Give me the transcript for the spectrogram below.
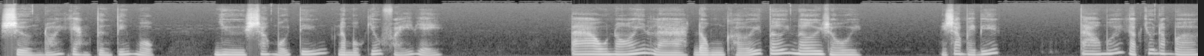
Sườn nói gằn từng tiếng một, như sau mỗi tiếng là một dấu phẩy vậy. Tao nói là đồng khởi tới nơi rồi. Sao mày biết? Tao mới gặp chú Năm Bờ.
